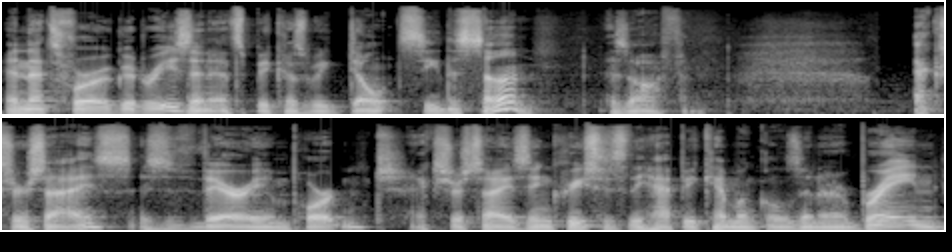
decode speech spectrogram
and that's for a good reason. It's because we don't see the sun as often. Exercise is very important. Exercise increases the happy chemicals in our brain,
